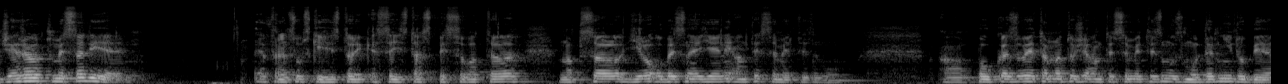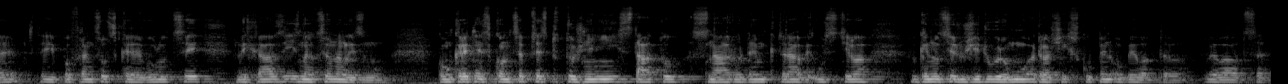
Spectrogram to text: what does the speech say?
Gerald Messadie, francouzský historik, esejista, spisovatel, napsal dílo obecné dějiny antisemitismu. A poukazuje tam na to, že antisemitismus v moderní době, tedy po francouzské revoluci, vychází z nacionalismu. Konkrétně z koncepce stotožnění státu s národem, která vyústila v genocidu židů, Romů a dalších skupin obyvatel ve válce.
